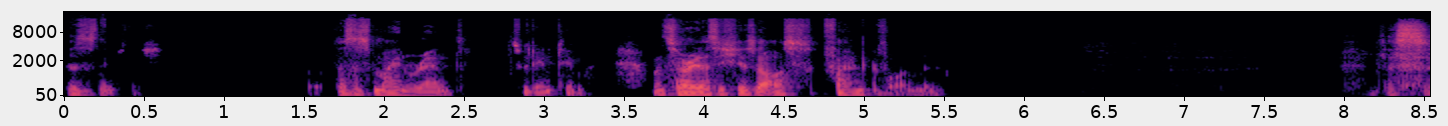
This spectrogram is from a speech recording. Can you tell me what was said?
Das ist nämlich nicht. So, das ist mein Rant zu dem Thema. Und sorry, dass ich hier so ausfallend geworden bin. Das äh,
